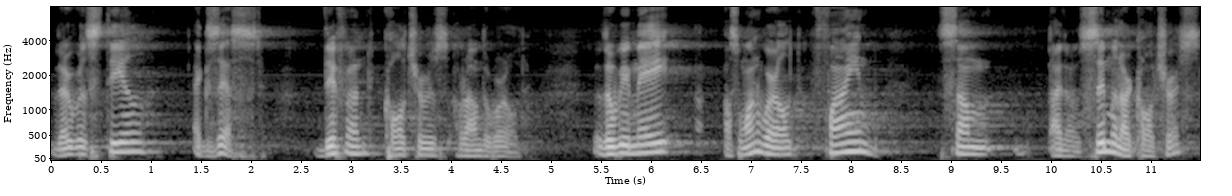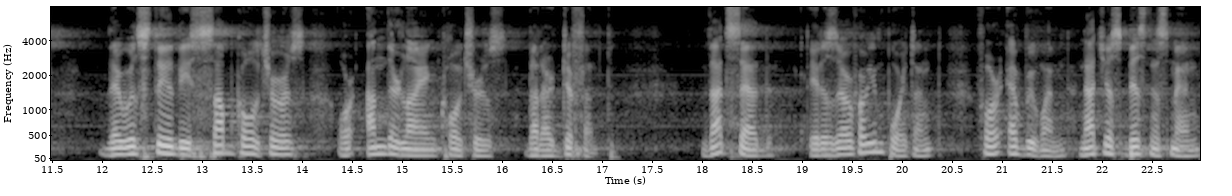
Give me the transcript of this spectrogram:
there will still exist different cultures around the world. Though we may, as one world, find some, I don't know, similar cultures, there will still be subcultures or underlying cultures that are different. That said, it is therefore important for everyone, not just businessmen,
